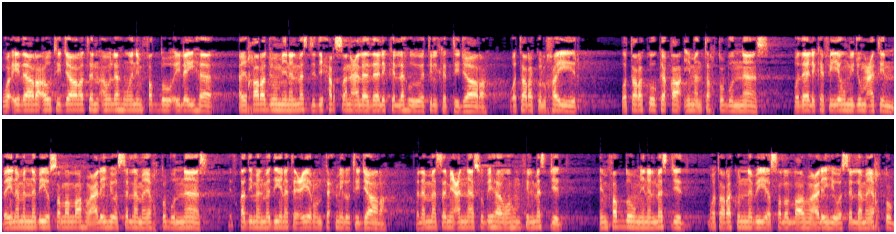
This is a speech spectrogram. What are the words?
واذا راوا تجاره أو لهوا انفضوا اليها أي خرجوا من المسجد حرصا على ذلك اللهو وتلك التجاره وتركوا الخير وتركوك قائما تخطب الناس وذلك في يوم جمعه بينما النبي صلى الله عليه وسلم يخطب الناس إذ قدم المدينة عير تحمل تجارة فلما سمع الناس بها وهم في المسجد انفضوا من المسجد وتركوا النبي صلى الله عليه وسلم يخطب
